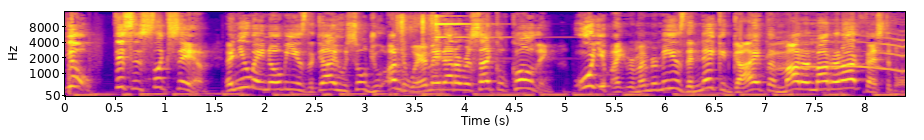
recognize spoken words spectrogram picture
Yo, this is Slick Sam, and you may know me as the guy who sold you underwear made out of recycled clothing. Or you might remember me as the naked guy at the Modern Modern Art Festival.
